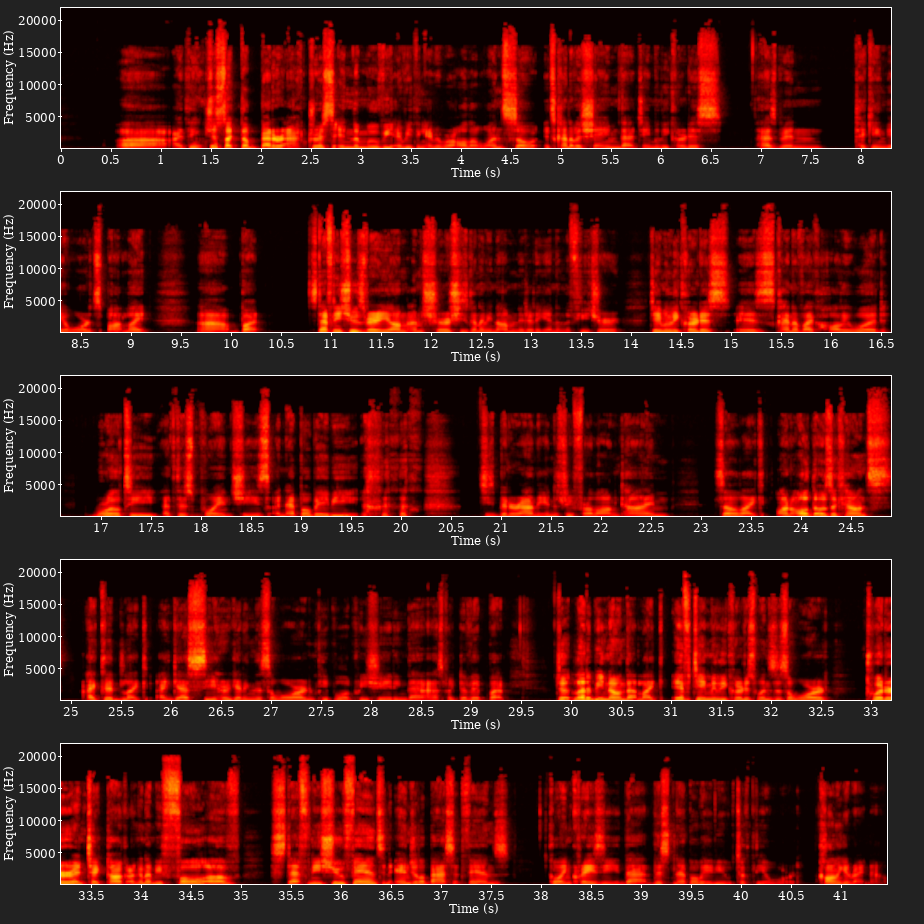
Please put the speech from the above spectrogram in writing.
uh, I think just like the better actress in the movie Everything Everywhere All at Once. So it's kind of a shame that Jamie Lee Curtis has been taking the award spotlight. Uh, but Stephanie Hsu is very young. I'm sure she's going to be nominated again in the future. Jamie Lee Curtis is kind of like Hollywood royalty at this point. She's a Nepo baby. she's been around the industry for a long time. So, like, on all those accounts, I could, like, I guess see her getting this award and people appreciating that aspect of it. But just let it be known that like if Jamie Lee Curtis wins this award, Twitter and TikTok are gonna be full of Stephanie Hsu fans and Angela Bassett fans going crazy that this Nepo baby took the award. Calling it right now.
